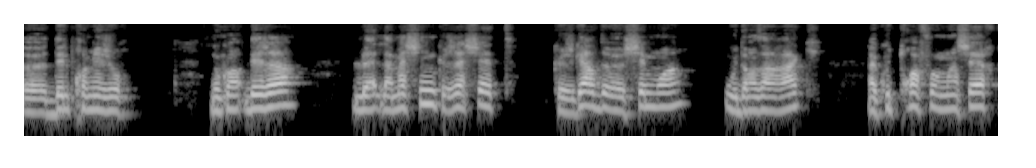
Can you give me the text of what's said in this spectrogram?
euh, dès le premier jour. Donc déjà, la, machine que j'achète, que je garde chez moi ou dans un rack, elle coûte trois fois moins cher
